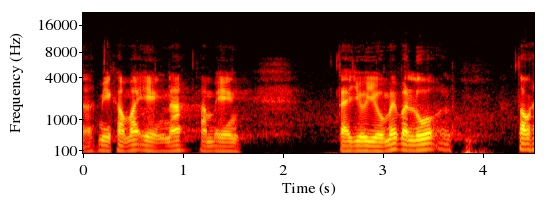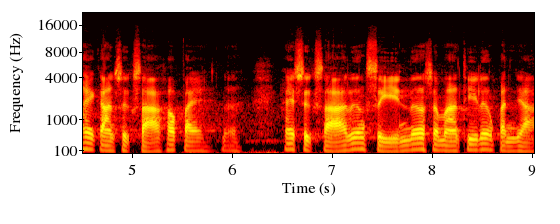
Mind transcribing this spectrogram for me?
นะมีคำว่าเองนะทำเอง แต่อยู่ๆไม่บรรลุต้องให้การศึกษาเข้าไปนะให้ศึกษาเรื่องศีลเรื่องสมาธิเรื่องปัญญา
